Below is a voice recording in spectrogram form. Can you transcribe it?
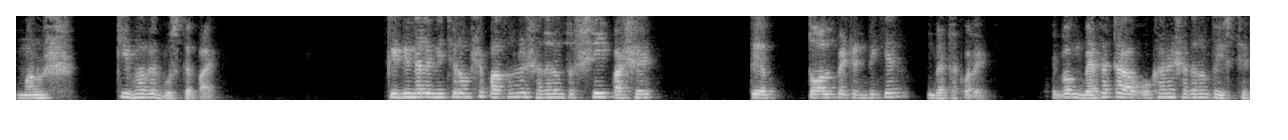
মানুষ কীভাবে বুঝতে পায়? কিডনি নালীর নিচের অংশে পাথর হলে সাধারণত সেই পাশে তল পেটের দিকে ব্যথা করে এবং ব্যথাটা ওখানে সাধারণত স্থির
